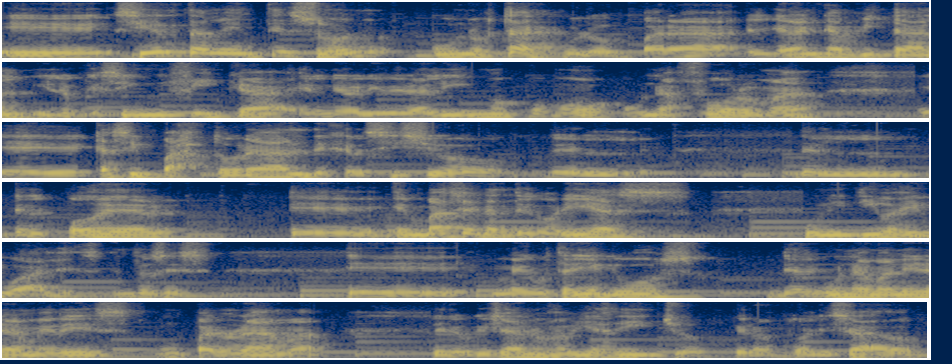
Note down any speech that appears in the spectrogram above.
eh, ciertamente son un obstáculo para el gran capital y lo que significa el neoliberalismo como una forma eh, casi pastoral de ejercicio del, poder eh, en base a categorías unitivas iguales. Entonces, me gustaría que vos de alguna manera me des un panorama de lo que ya nos habías dicho, pero actualizado,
